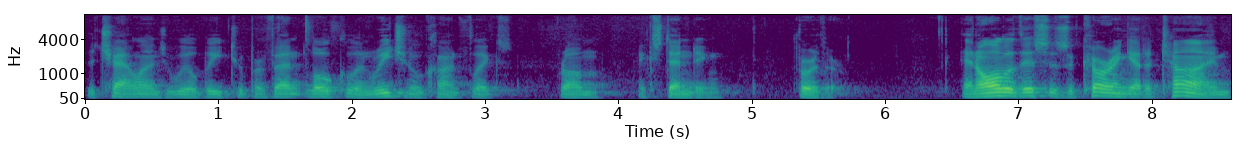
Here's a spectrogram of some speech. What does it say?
the challenge will be to prevent local and regional conflicts from extending further. And all of this is occurring at a time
